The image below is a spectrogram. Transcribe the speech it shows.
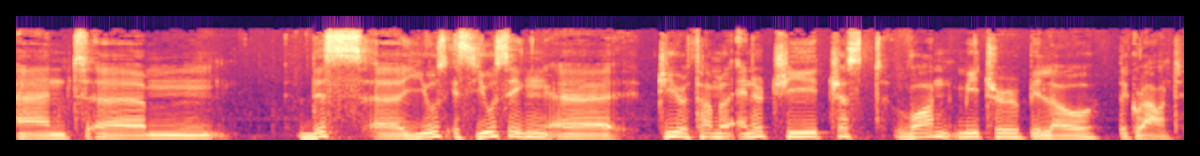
and um, this uh, use is using uh, geothermal energy just one meter below the ground,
